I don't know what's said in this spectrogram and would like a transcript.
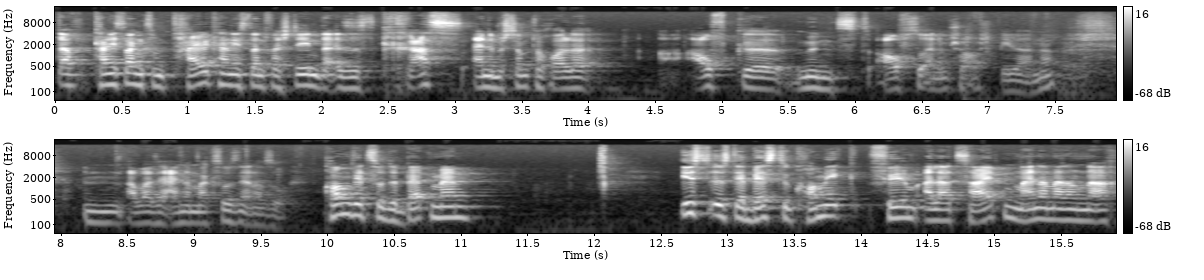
da kann ich sagen, zum Teil kann ich es dann verstehen, da ist es krass, eine bestimmte Rolle aufgemünzt auf so einem Schauspieler. Ne? Ähm, Aber der eine mag so, der andere so. Kommen wir zu The Batman. Ist es der beste Comicfilm aller Zeiten? Meiner Meinung nach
